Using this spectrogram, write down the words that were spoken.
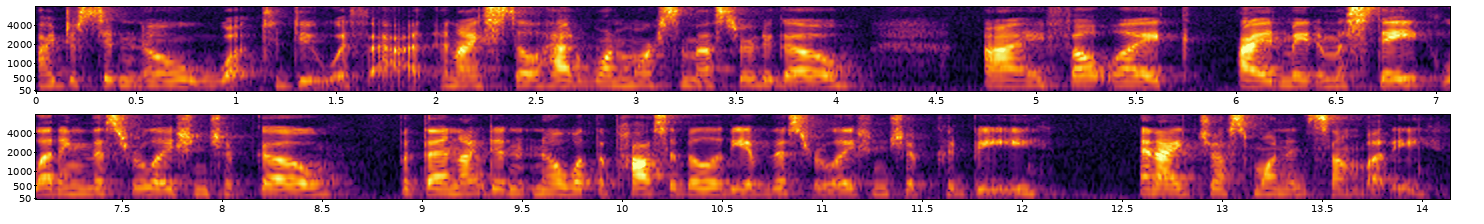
I just didn't know what to do with that. And I still had one more semester to go. I felt like I had made a mistake letting this relationship go, but then I didn't know what the possibility of this relationship could be. And I just wanted somebody.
